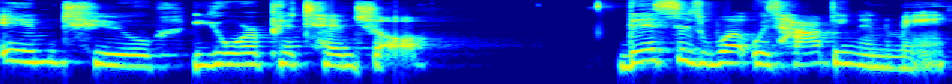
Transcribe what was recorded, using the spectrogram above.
into your potential. This is what was happening to me.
